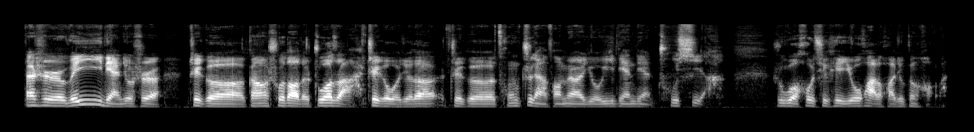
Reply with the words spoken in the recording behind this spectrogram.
但是唯一一点就是。这个刚刚说到的桌子啊，这个我觉得这个从质感方面有一点点出戏啊，如果后期可以优化的话就更好了。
